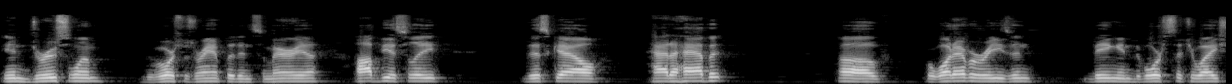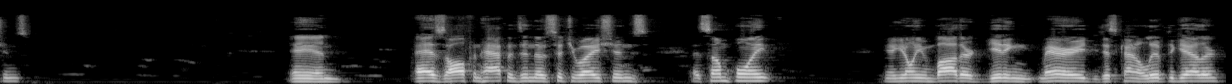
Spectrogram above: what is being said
in Jerusalem. Divorce was rampant in Samaria. Obviously, this gal had a habit of, for whatever reason, being in divorce situations. And as often happens in those situations, at some point, you know, you don't even bother getting married. You just kind of live together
